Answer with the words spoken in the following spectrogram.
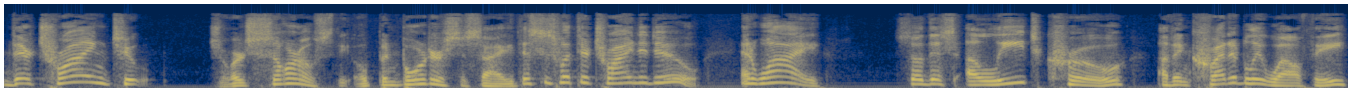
They're trying to, George Soros, the Open Border Society. This is what they're trying to do. And why? So this elite crew of incredibly wealthy,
